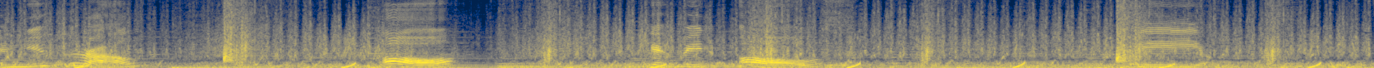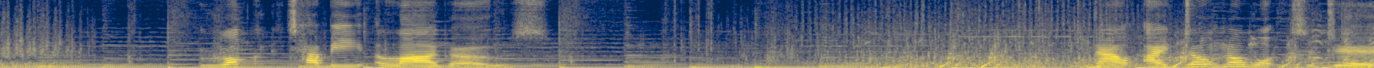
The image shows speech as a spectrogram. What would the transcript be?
a new corral or get rid of the rock tabby largos. Now, I don't know what to do.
